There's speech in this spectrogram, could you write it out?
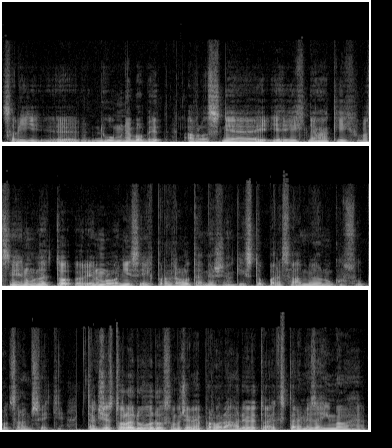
celý eh, dům nebo byt a vlastně je jich nějakých, vlastně jenom, leto, jenom loni se jich prodalo téměř nějakých 150 milionů kusů po celém světě. Takže z tohle důvodu samozřejmě pro rádio je to extrémně zajímavé,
